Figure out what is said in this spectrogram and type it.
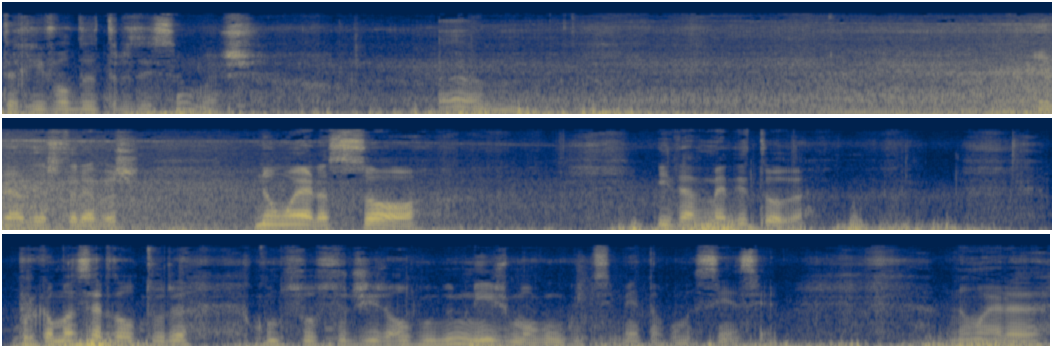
terrível de transição, mas hum, a Idade das Trevas não era só a Idade Média toda. Porque a uma certa altura começou a surgir algum iluminismo, algum conhecimento, alguma ciência. Não era.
